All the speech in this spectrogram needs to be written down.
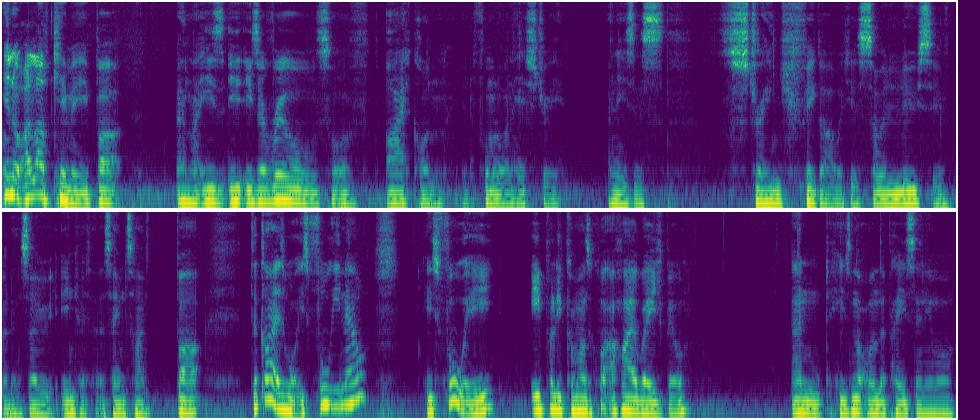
you know, I love Kimi, but and like he's he's a real sort of icon in Formula One history, and he's this strange figure which is so elusive but then so interesting at the same time. But the guy is what? He's forty now. He's forty. He probably commands quite a high wage bill, and he's not on the pace anymore.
